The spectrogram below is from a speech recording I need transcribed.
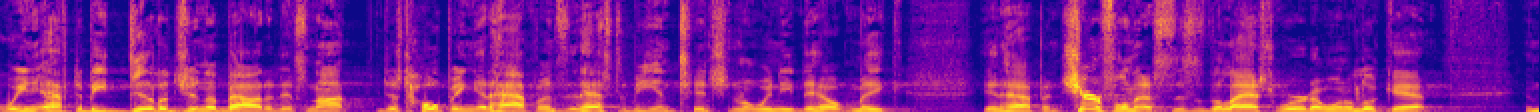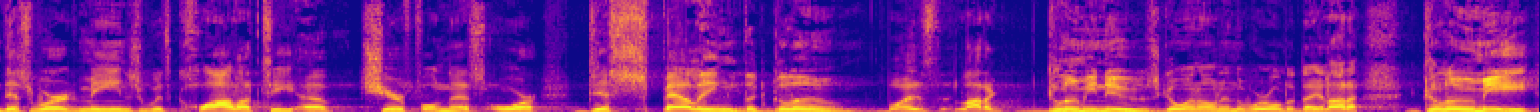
We have to be diligent about it. It's not just hoping it happens. It has to be intentional. We need to help make it happen. Cheerfulness. This is the last word I want to look at and this word means with quality of cheerfulness or dispelling the gloom. Boy, there's a lot of gloomy news going on in the world today, a lot of gloomy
